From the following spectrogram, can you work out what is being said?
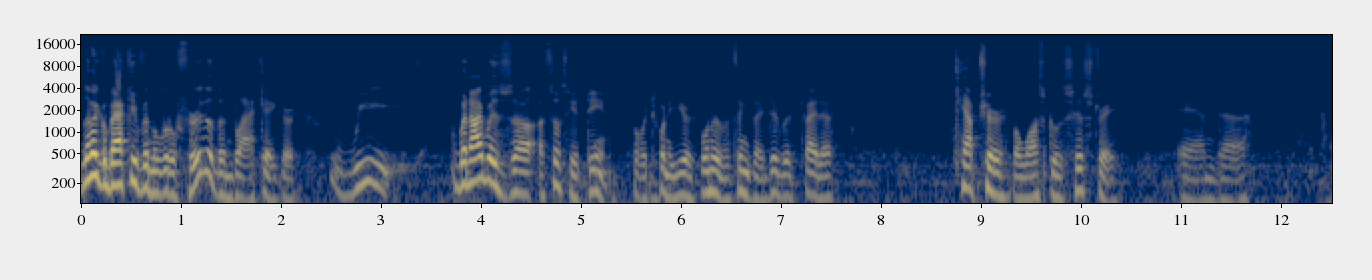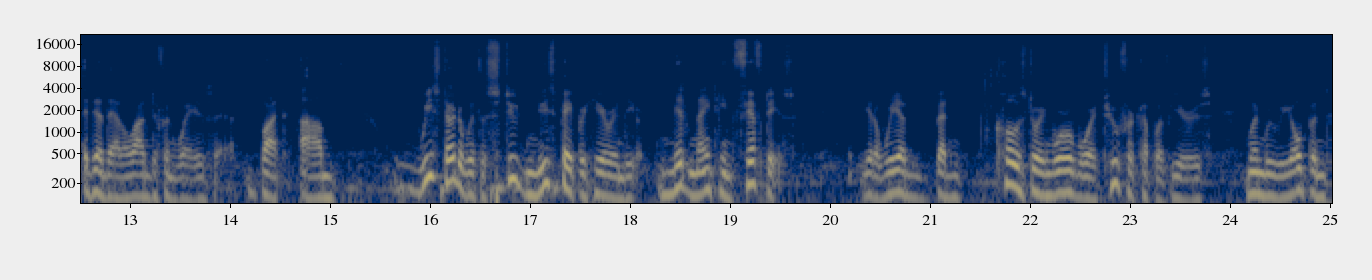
Let me go back even a little further than Blackacre. We, when I was uh, associate dean over 20 years, one of the things I did was try to capture the law school's history, and uh, I did that in a lot of different ways. But um, we started with a student newspaper here in the mid 1950s. You know, we had been closed during World War II for a couple of years. When we reopened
